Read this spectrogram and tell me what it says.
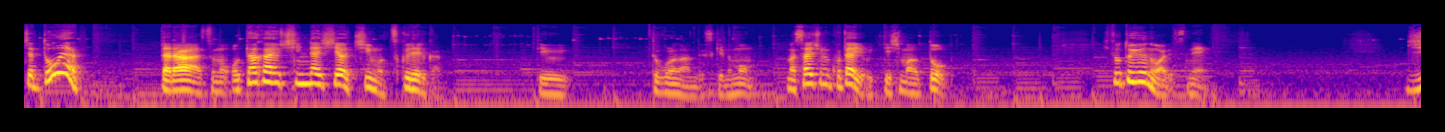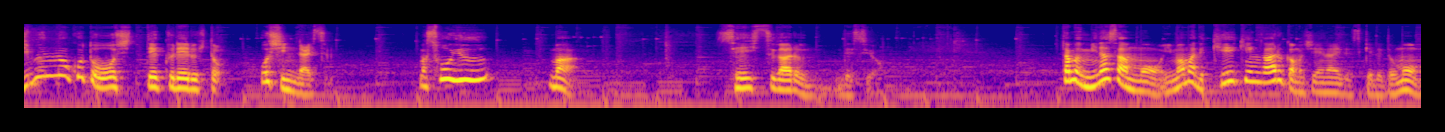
じゃあどうやったらそのお互いを信頼し合うチームを作れるかっていうところなんですけども、まあ、最初に答えを言ってしまうと人というのはですね自分のことを知ってくれる人を信頼する。まあ、そういう、まあ、性質があるんですよ。多分皆さんも今まで経験があるかもしれないですけれども、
